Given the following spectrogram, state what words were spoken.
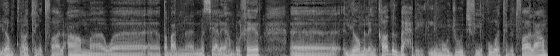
اليوم قوة. الإطفاء العام وطبعا نمسي عليهم بالخير. آه، اليوم الإنقاذ البحري اللي موجود في قوة الإطفاء العام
